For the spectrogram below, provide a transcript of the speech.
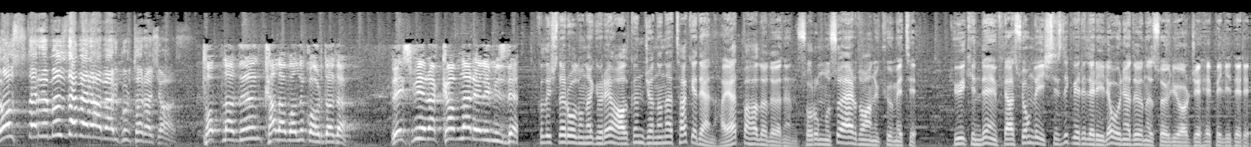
Dostlarımızla beraber kurtaracağız. Topladığın kalabalık ortada. Resmi rakamlar elimizde. Kılıçdaroğlu'na göre halkın canına tak eden hayat pahalılığının sorumlusu Erdoğan hükümeti. TÜİK'in de enflasyon ve işsizlik verileriyle oynadığını söylüyor CHP lideri.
